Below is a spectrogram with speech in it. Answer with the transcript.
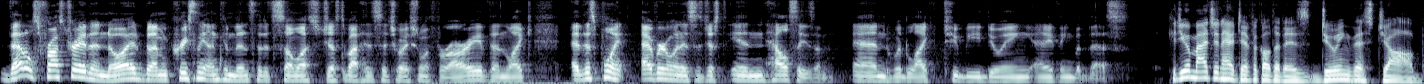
Vettel's frustrated and annoyed, but I'm increasingly unconvinced that it's so much just about his situation with Ferrari than like at this point everyone is just in hell season and would like to be doing anything but this. Could you imagine how difficult it is doing this job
